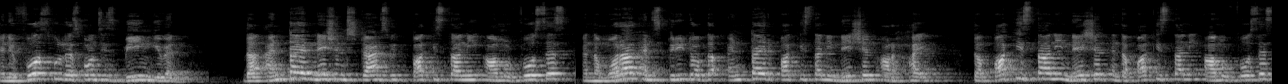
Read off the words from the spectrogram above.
And forceful response is being given. The entire nation stands with Pakistani armed forces, and the morale and spirit of the entire Pakistani nation are high. The Pakistani nation and the Pakistani armed forces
